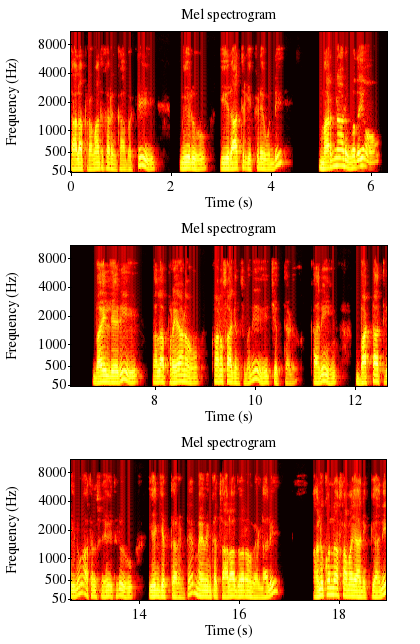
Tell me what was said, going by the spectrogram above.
చాలా ప్రమాదకరం కాబట్టి మీరు ఈ రాత్రికి ఇక్కడే ఉండి మర్నాడు ఉదయం బయలుదేరి అలా ప్రయాణం కొనసాగించమని చెప్తాడు. కానీ భట్టాత్రిను అతని స్నేహితుడు ఏం చెప్తారంటే మేము ఇంకా చాలా దూరం వెళ్ళాలి. అనుకున్న సమయానికి కానీ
